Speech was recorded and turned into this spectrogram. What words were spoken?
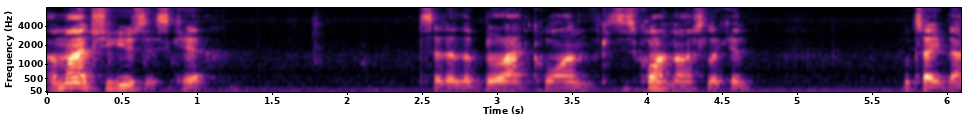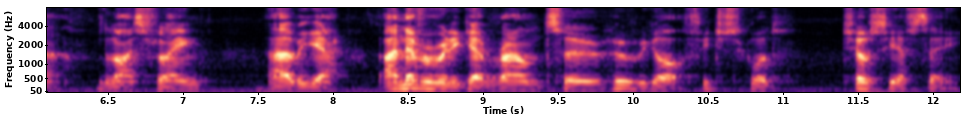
I might actually use this kit instead of the black one because it's quite nice looking. We'll take that, the nice flame. Uh, but yeah, I never really get round to who have we got? Feature squad, Chelsea FC.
